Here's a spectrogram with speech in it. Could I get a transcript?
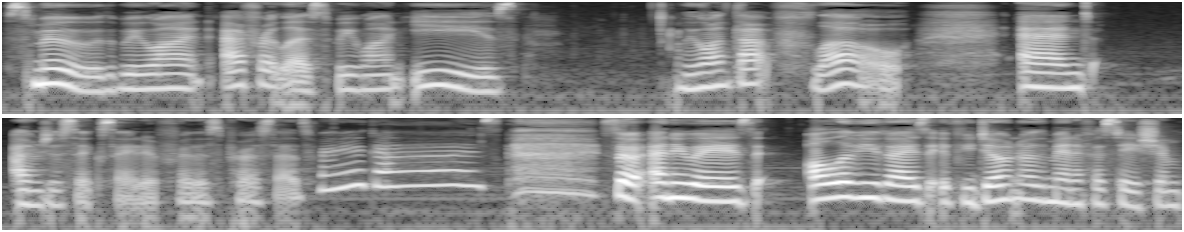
smooth, we want effortless, we want ease. We want that flow. And I'm just excited for this process for you guys. So, anyways, all of you guys, if you don't know the manifestation,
